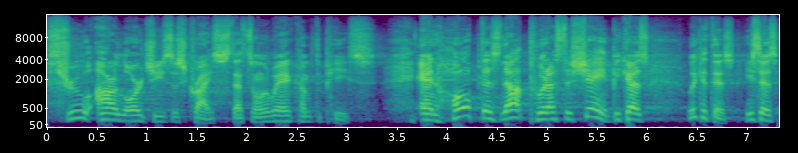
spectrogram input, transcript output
through our Lord Jesus Christ. That's the only way to come to peace. And hope does not put us to shame because look at this. He says,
